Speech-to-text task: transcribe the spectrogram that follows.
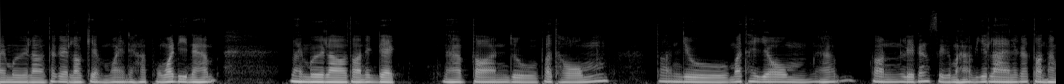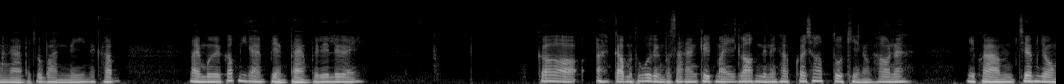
ลายมือเราถ้าเกิดเราเก็บไว้นะครับ ผมว่าดีนะครับ ลายมือเราตอนเด็กๆนะครับ ตอนอยู่ประถม ตอนอยู่มัธยมนะครับ ตอนเรียนหนังสือมหาวิทยาลัยแล้วก็ตอนทำงานปัจจุบันนี้นะครับ ลายมือก็มีการเปลี่ยนแปลงไปเรื่อยๆ ก็กลับมาพูดถึงภาษาอังกฤษมาอีกรอบหนึ่งนะครับ ก็ชอบตัวเขียนของเขานะ มีความเชื่อมโยง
